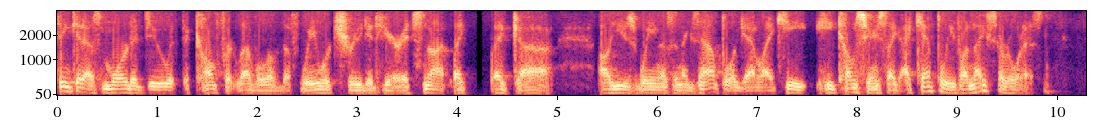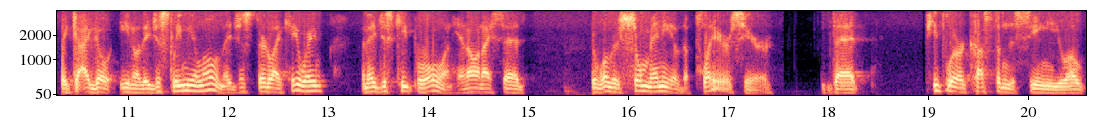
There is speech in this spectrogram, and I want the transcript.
think it has more to do with the comfort level of the way we're treated here. It's not like like. uh I'll use Wayne as an example again. Like he he comes here and he's like, I can't believe how nice everyone is. Like I go, you know, they just leave me alone. They just they're like, hey Wayne, and they just keep rolling, you know. And I said, well, there's so many of the players here that people are accustomed to seeing you out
